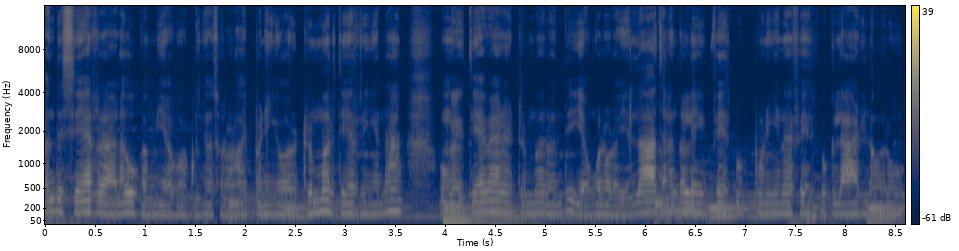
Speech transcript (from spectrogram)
வந்து சேர்கிற அளவு கம்மியாகும் அப்படின்னு தான் சொல்லலாம். இப்போ நீங்கள் ஒரு ட்ரிம்மர் தேடுறீங்கன்னா உங்களுக்கு தேவையான ட்ரிம்மர் வந்து உங்களோட எல்லா தளங்கள்லையும் ஃபேஸ்புக் போனீங்கன்னா ஃபேஸ்புக்கில் ஆடில் வரும்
